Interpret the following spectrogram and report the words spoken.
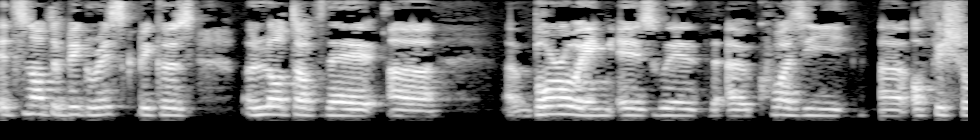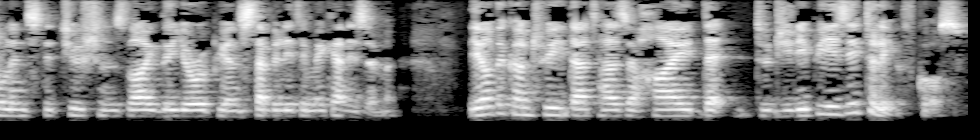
it's not a big risk because a lot of their uh, borrowing is with uh, quasi uh, official institutions like the European Stability Mechanism. The other country that has a high debt to GDP is Italy, of course.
